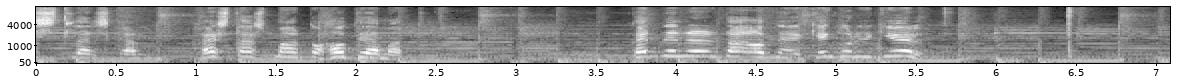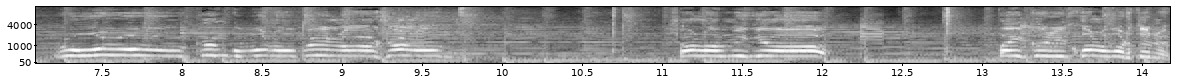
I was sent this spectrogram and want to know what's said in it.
íslenskan hverstagsmat og hátíðamat Hvernig er þetta átni? Gengur þetta ekki vel? Jú, jú, gengur bara að bila og salam. Salam mikið að bækur í kólavortinu.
